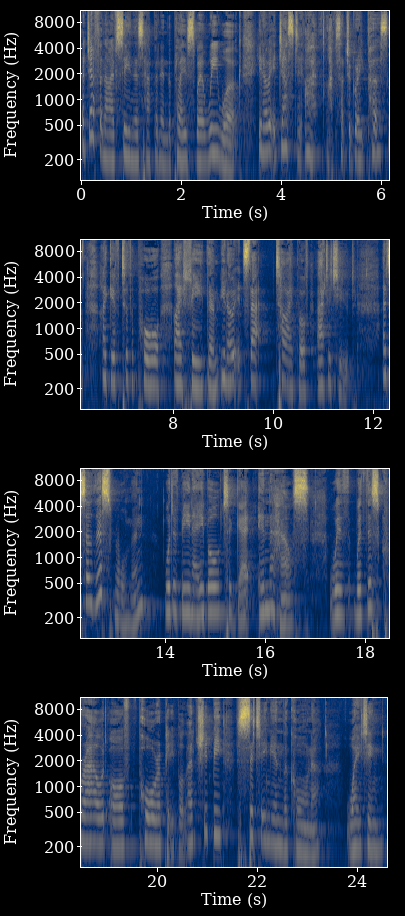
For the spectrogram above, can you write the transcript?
And Jeff and I have seen this happen in the place where we work. You know, it just, oh, I'm such a great person. I give to the poor, I feed them. You know, it's that type of attitude. And so this woman would have been able to get in the house with, with this crowd of poorer people, and she'd be sitting in the corner waiting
